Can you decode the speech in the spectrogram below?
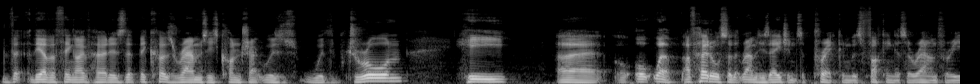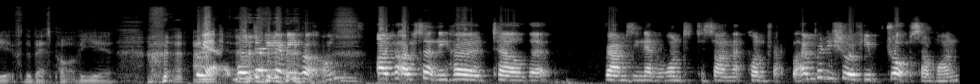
the, the other thing I've heard is that because Ramsey's contract was withdrawn, he. Uh, or, or, well, I've heard also that Ramsey's agent's a prick and was fucking us around for a year, for the best part of a year. Yeah. Well, don't get me wrong. I've, I've certainly heard tell that Ramsey never wanted to sign that contract. But I'm pretty sure if you drop someone,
